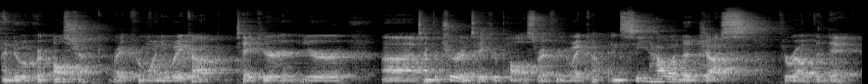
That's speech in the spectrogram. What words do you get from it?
and do a quick pulse check right from when you wake up. Take your your uh, temperature and take your pulse right from you wake up and see how it adjusts throughout the day,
